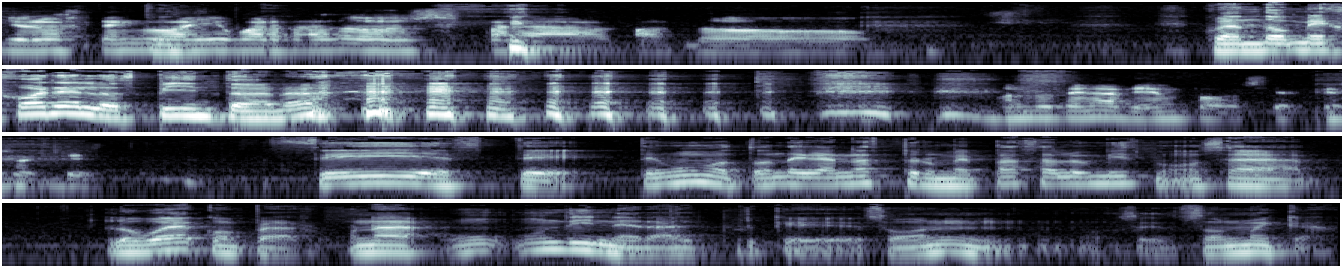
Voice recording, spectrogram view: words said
Yo los tengo ahí guardados para cuando... Cuando mejore los pinto, ¿no? cuando tenga tiempo, si es que eso existe. Sí, este, tengo un montón de ganas, pero me pasa lo mismo, o sea, lo voy a comprar, una, un, dineral, porque son, o sea, son muy caros.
